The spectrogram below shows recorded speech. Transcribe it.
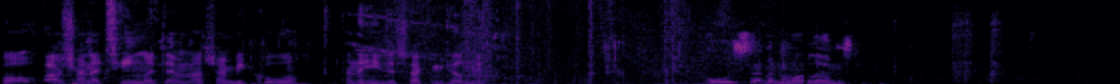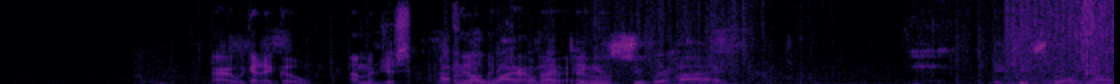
Well, I was trying to team with him. I was trying to be cool. And then he just fucking killed me. Oh, seven more elims. Alright, we gotta go. I'm gonna just I don't kill know the why, but my ping everyone. is super high. It keeps going up.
